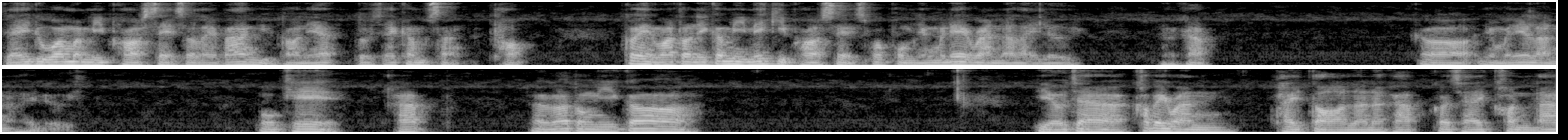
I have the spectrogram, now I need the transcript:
จะให้ดูว่ามันมี process อะไรบ้างอยู่ตอนนี้ โดยใช้คำสั่ง top ก็เห็นว่าตอนนี้ก็มีไม่กี่ process เพราะผมยังไม่ได้รันอะไรเลยนะครับ ก็ยังไม่ได้รันอะไรเลย โอเคครับ แล้วก็ตรงนี้ก็ เดี๋ยวจะเข้าไปรัน Python แล้วนะครับ ก็ใช้ Conda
